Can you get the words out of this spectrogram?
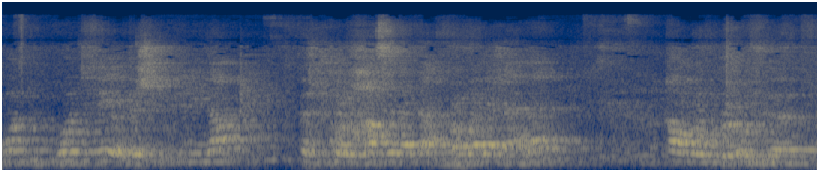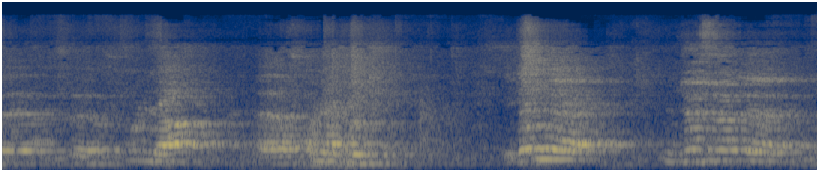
بود بود فيه باش يمكن لنا باش تكون الحصيله تاع برنامج عمل نبقاو نقولوا في في كل في كل بروجي اذا ندوزو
